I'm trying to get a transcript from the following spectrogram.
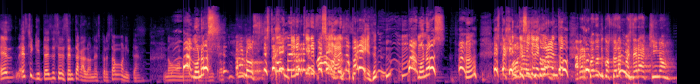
Es, es chiquita, es de 60 galones, pero está bonita. No, no- ¡Vámonos! ¡Vámonos! Esta gente no quiere pecera en la pared. Mm, ¡Vámonos! Ah, Esta gente sigue decorando. A ver, ¿cuánto te costó la pecera, chino?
